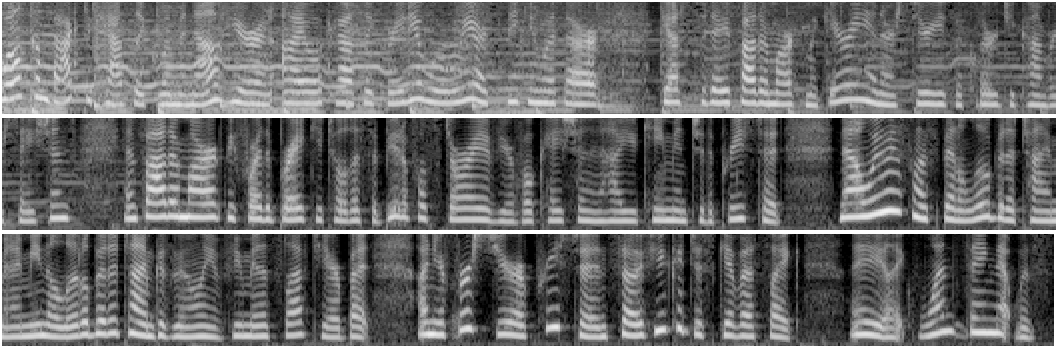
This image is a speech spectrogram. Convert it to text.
Welcome back to Catholic Women Now here on Iowa Catholic Radio, where we are speaking with our guest today, Father Mark McGeary, in our series of clergy conversations. And Father Mark, before the break, you told us a beautiful story of your vocation and how you came into the priesthood. Now, we just want to spend a little bit of time, and I mean a little bit of time because we only have a few minutes left here, but on your first year of priesthood. And so if you could just give us like maybe like one thing that was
